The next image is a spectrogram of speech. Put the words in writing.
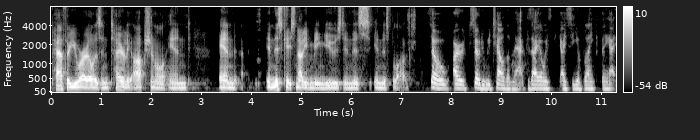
path or URL is entirely optional, and and in this case, not even being used in this in this blog. so are so do we tell them that? Because I always I see a blank thing. I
